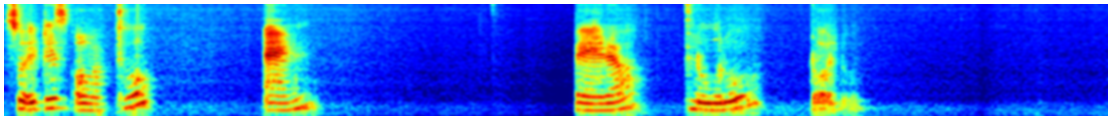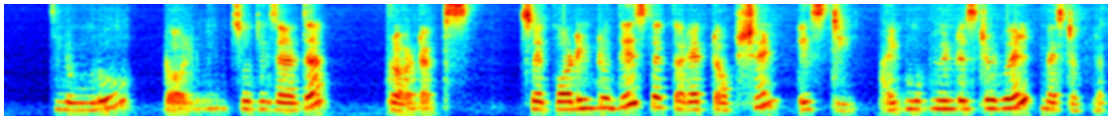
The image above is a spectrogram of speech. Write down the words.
So it is ortho and para chlorotoluene. Chlorotoluene. So these are the products. So according to this, the correct option is D. I hope you understood well. Best of luck.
